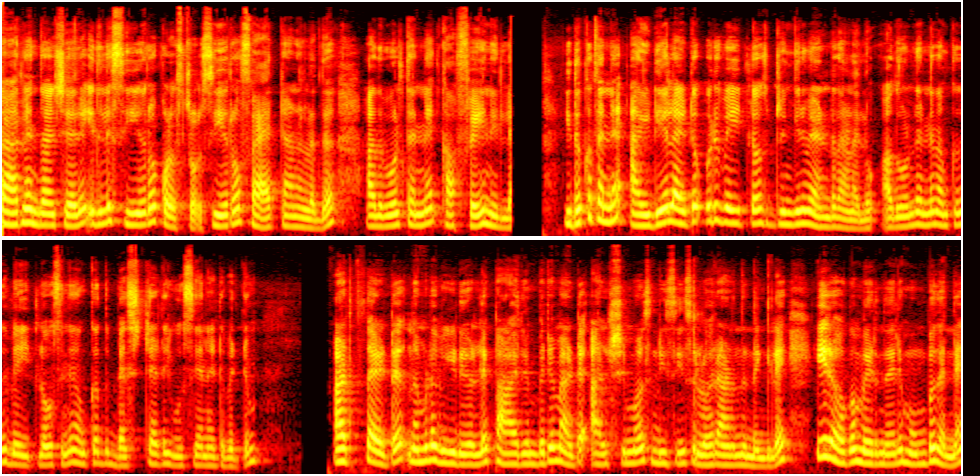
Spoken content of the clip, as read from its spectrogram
കാരണം എന്താണെന്ന് വെച്ചാൽ ഇതിൽ സീറോ കൊളസ്ട്രോൾ സീറോ ഫാറ്റ് ആണുള്ളത്. അതുപോലെ തന്നെ കഫൈൻ ഇല്ല. ഇതൊക്കെ തന്നെ ഐഡിയൽ ആയിട്ട് ഒരു വെയിറ്റ് ലോസ് ഡ്രിങ്കിന് വേണ്ടതാണല്ലോ. അതുകൊണ്ട് തന്നെ നമുക്കത് വെയിറ്റ് ലോസിന് നമുക്കത് ബെസ്റ്റായിട്ട് യൂസ് ചെയ്യാനായിട്ട് പറ്റും. അടുത്തതായിട്ട് നമ്മുടെ വീടുകളിലെ പാരമ്പര്യമായിട്ട് അൾഷിമേഴ്സ് ഡിസീസ് ഉള്ളവരാണെന്നുണ്ടെങ്കിൽ ഈ രോഗം വരുന്നതിന് മുമ്പ് തന്നെ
